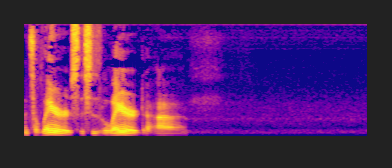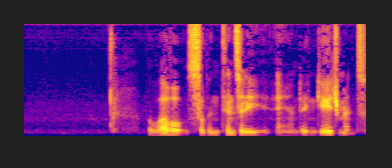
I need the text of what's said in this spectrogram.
It's layers. This is layered. Uh, the levels of intensity and engagement.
